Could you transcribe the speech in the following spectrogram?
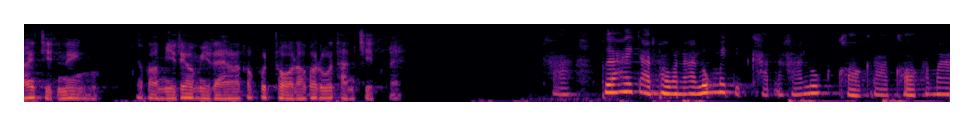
ให้จิตนิ่ง แล้วก็มีเรี่ยวมีแรงแล้วก็พุโทโธแล้วก็รู้ทันจิตไปค่ะ เพื่อให้การภาวนาลูกไม่ติดขัดนะคะ ลูกขอกราบขอขมา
